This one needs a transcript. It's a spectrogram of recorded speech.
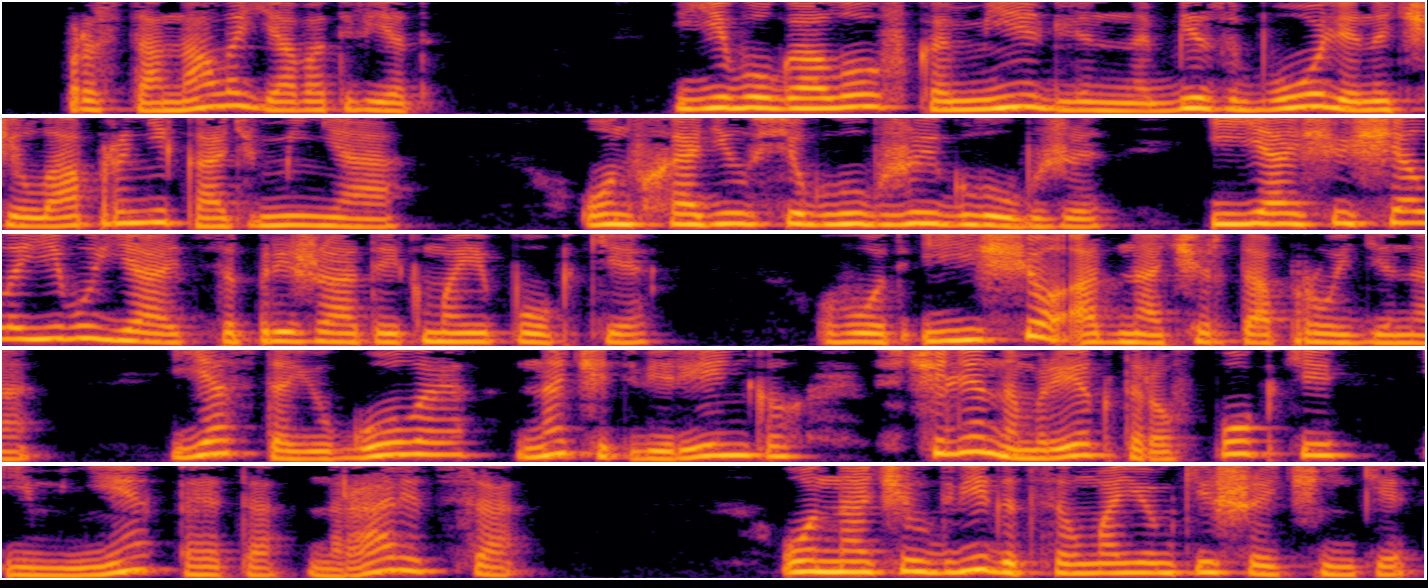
— простонала я в ответ. Его головка медленно, без боли начала проникать в меня. Он входил все глубже и глубже, и я ощущала его яйца, прижатые к моей попке. Вот и еще одна черта пройдена. Я стою голая, на четвереньках, с членом ректора в попке, и мне это нравится. Он начал двигаться в моем кишечнике,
